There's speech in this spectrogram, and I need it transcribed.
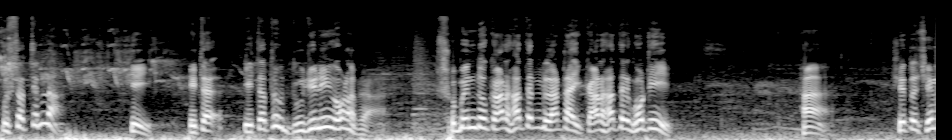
বুঝতে পারছেন না? কি? এটা এটা তো দুজনেই গড়াবে শুভেন্দু কার হাতের লাটাই, কার হাতের ঘটি? হ্যাঁ সে তো ছিল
